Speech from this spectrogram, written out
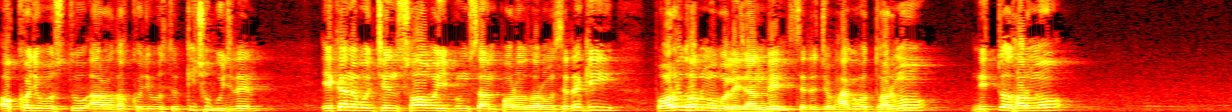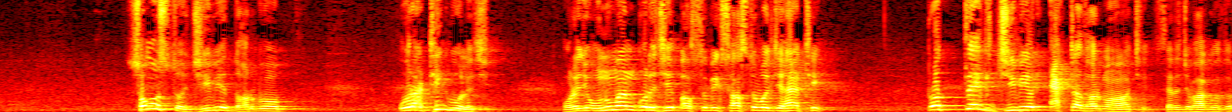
অক্ষজ বস্তু আর অদক্ষজ বস্তুর কিছু বুঝলেন। এখানে বলছেন, সব ওই পুংসাম পরধর্ম। সেটা কি পরধর্ম বলে জানবে? সেটা হচ্ছে ভাগবত ধর্ম, নিত্য ধর্ম সমস্ত জীবের ধর্ম, ওরা ঠিক বলেছে। ওরা যে অনুমান করেছে, বাস্তবিক শাস্ত্র বলছে হ্যাঁ ঠিক। প্রত্যেক জীবের একটা ধর্ম হওয়া উচিত সেটা হচ্ছে ভাগবত।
